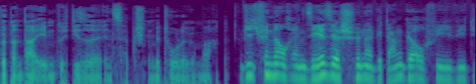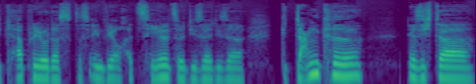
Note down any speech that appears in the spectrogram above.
wird dann da eben durch diese Inception-Methode gemacht. wie ich finde, auch ein sehr, sehr schöner Gedanke, auch wie, wie DiCaprio das, das irgendwie auch erzählt, so dieser, dieser Gedanke, der sich da,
